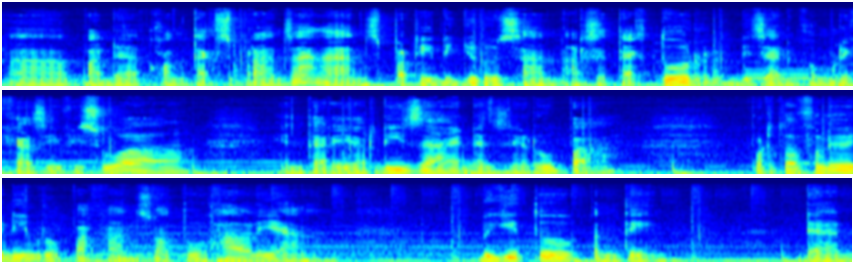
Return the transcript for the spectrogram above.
uh, pada konteks perancangan seperti di jurusan arsitektur, desain komunikasi visual, interior design, dan seni rupa, portofolio ini merupakan suatu hal yang begitu penting dan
